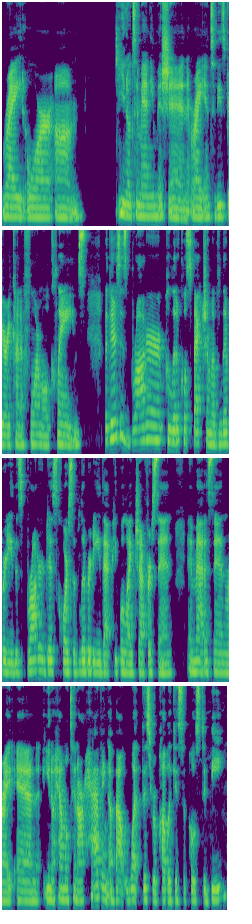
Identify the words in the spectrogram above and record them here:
right? Or, um, you know, to manumission, right? Into these very kind of formal claims. But there's this broader political spectrum of liberty, this broader discourse of liberty that people like Jefferson and Madison, right? And, you know, Hamilton are having about what this republic is supposed to be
